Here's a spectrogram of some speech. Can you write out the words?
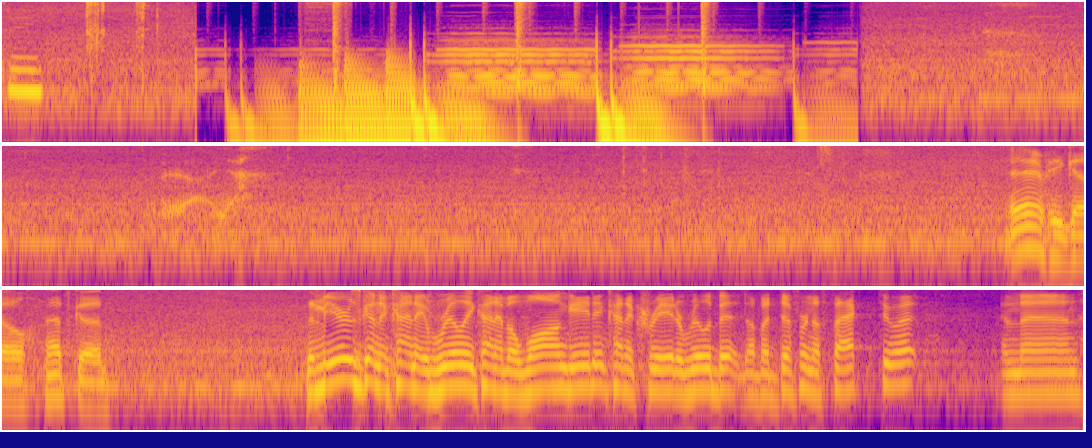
three. There we go. That's good. The mirror is to kind of really kind of elongate it, kind of create a really bit of a different effect to it. And then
